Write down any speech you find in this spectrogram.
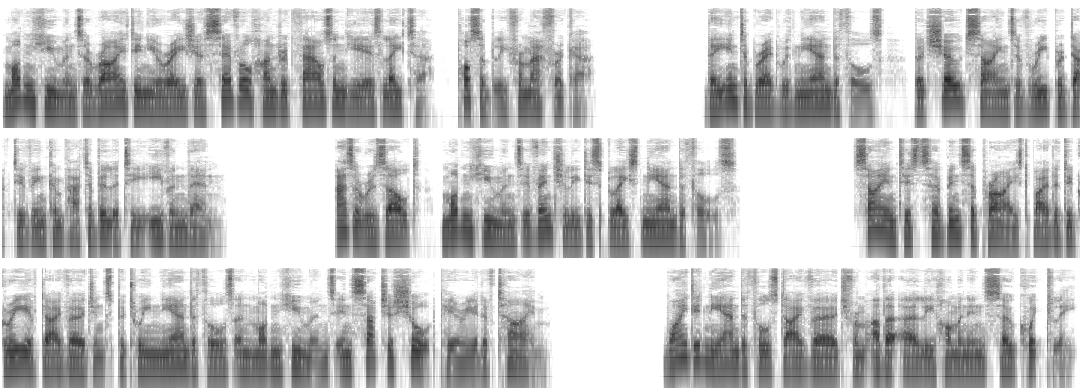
Modern humans arrived in Eurasia several hundred thousand years later, possibly from Africa. They interbred with Neanderthals, but showed signs of reproductive incompatibility even then. As a result, modern humans eventually displaced Neanderthals. Scientists have been surprised by the degree of divergence between Neanderthals and modern humans in such a short period of time. Why did Neanderthals diverge from other early hominins so quickly?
